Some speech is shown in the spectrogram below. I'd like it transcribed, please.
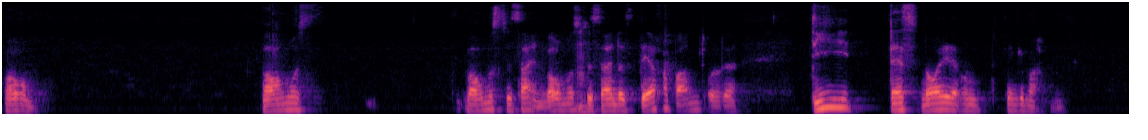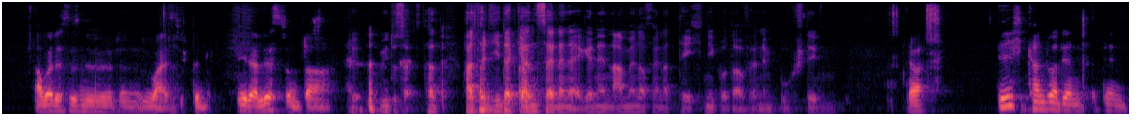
Warum? Warum muss, warum muss das sein? Warum muss hm. das sein, dass der Verband oder die das Neue und den gemacht haben? Aber das ist eine, du weißt, ich bin Idealist und da. Wie du sagst, hat, hat halt jeder gern seinen eigenen Namen auf einer Technik oder auf einem Buch stehen. Ja, ich kann nur den, den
